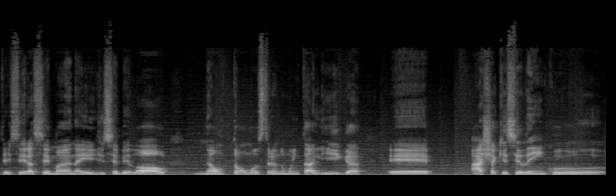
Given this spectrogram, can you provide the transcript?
Terceira semana aí de CBLOL, não estão mostrando muita liga. É, acha que esse elenco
